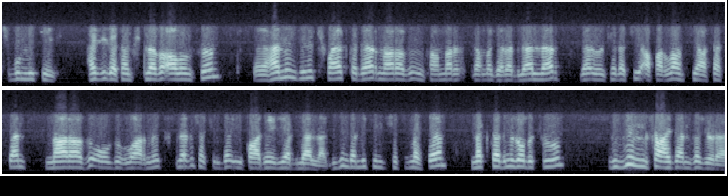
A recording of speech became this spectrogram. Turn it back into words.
ki, bu mitinq həqiqətən kütləvi alınsın, e, həmin günü kifayət qədər narazı insanlar meydana gələ bilərlər və ölkədəki aparılan siyasətdən narazı olduqlarını kütləvi şəkildə ifadə edə bilərlər. Bizim də mitinq keçirməkdə məqsədimiz odur ki, bizim müşahidəmizə görə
